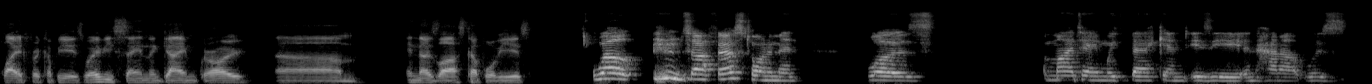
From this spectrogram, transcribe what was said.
played for a couple of years. Where have you seen the game grow um, in those last couple of years? Well, so our first tournament was my team with Beck and Izzy and Hannah was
